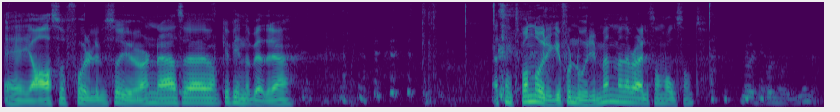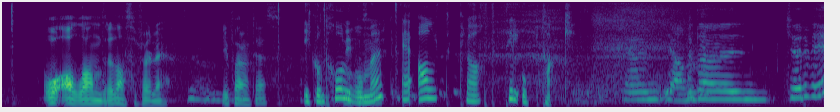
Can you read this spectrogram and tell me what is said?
Eh, Ja, så foreløpig så gjør han det. Så jeg har ikke funnet bedre Jeg tenkte på Norge for nordmenn, men det ble litt sånn voldsomt. Norge for nordmenn, Og alle andre, da, selvfølgelig. I parentes. I kontrollrommet er alt klart til opptak. Ja, men da kjører vi.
